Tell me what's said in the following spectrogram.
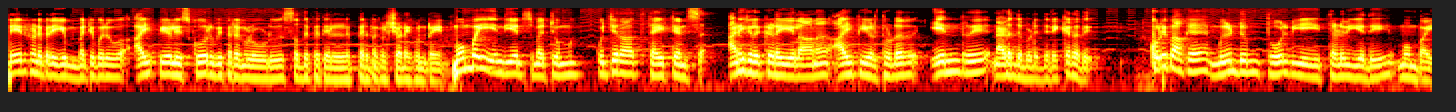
நேர்கணவரையும் மற்றொரு ஐபிஎல் ஸ்கோர் விவரங்களோடு சந்திப்பதில் பெருமகிழ்ச்சி அடைகின்றேன். மும்பை இந்தியன்ஸ் மற்றும் குஜராத் டைட்டன்ஸ் அணிகளுக்கு இடையிலான ஐபிஎல் தொடர் என்று நடந்து முடிந்திருக்கிறது குறிப்பாக மீண்டும் தோல்வியை தழுவியது மும்பை.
